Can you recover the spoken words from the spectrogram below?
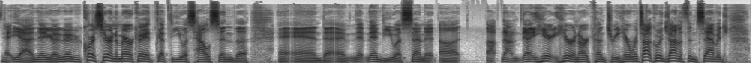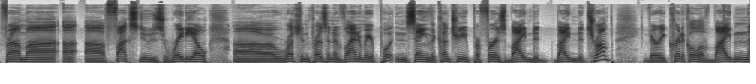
Yeah, yeah, and there you go. Of course, here in America, it's got the U.S. House and the and uh, and, and the U.S. Senate uh, uh, now, uh, here, here in our country, here we're talking with Jonathan Savage from uh, uh, uh Fox News Radio. Russian President Vladimir Putin saying the country prefers Biden to Biden to Trump. Very critical of Biden,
